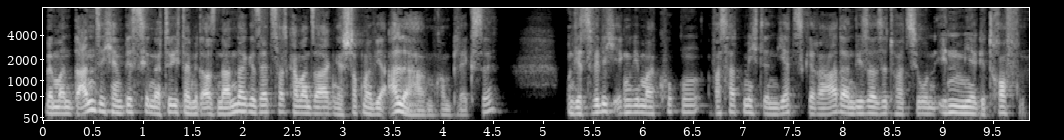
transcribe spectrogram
Wenn man dann sich ein bisschen natürlich damit auseinandergesetzt hat, kann man sagen, ja, stopp mal, wir alle haben Komplexe. Und jetzt will ich irgendwie mal gucken, was hat mich denn jetzt gerade an dieser Situation in mir getroffen?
